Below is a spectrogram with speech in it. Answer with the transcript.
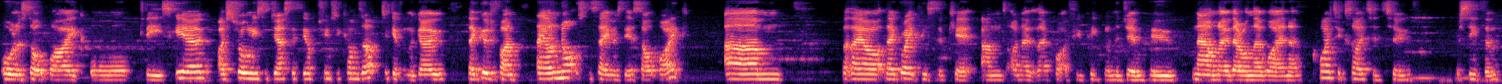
or an assault bike or the ski erg. I strongly suggest if the opportunity comes up to give them a go. They're good fun. They are not the same as the assault bike. Um, but they are they're great pieces of kit and I know that there are quite a few people in the gym who now know they're on their way and are quite excited to receive them.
